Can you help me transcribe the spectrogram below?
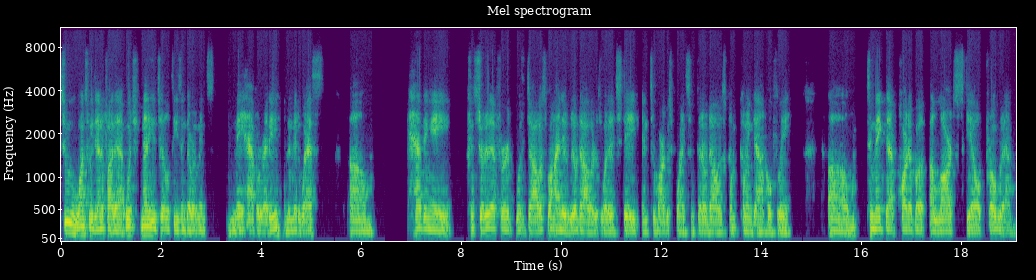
Two, once we identify that, which many utilities and governments may have already in the Midwest, um, having a concerted effort with dollars behind it, real dollars, whether it's state and to Marcus' point, some federal dollars com- coming down, hopefully, um, to make that part of a, a large scale program,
